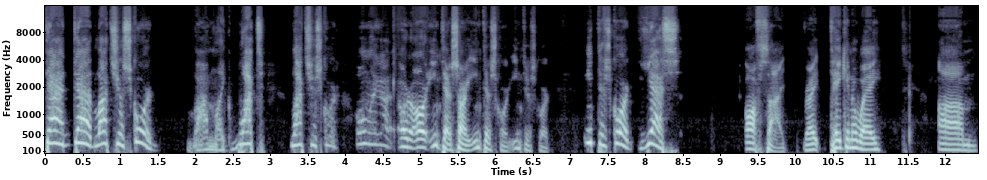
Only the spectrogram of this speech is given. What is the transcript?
Dad, Dad, Lazio scored. I'm like, what? Lazio scored. Oh my god. Or, or Inter, sorry, Inter scored. Inter scored. Inter scored. Yes. Offside, right? Taken away. Um,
